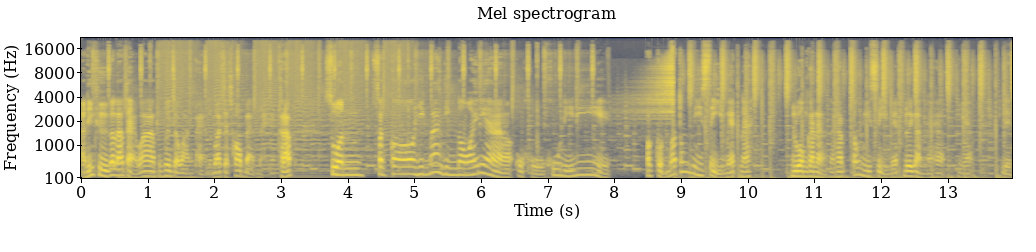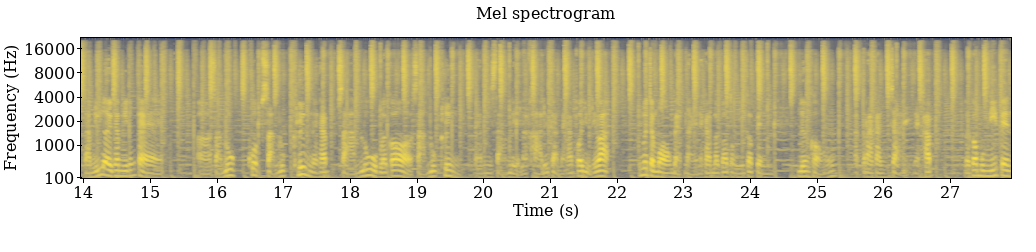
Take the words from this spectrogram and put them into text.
อันนี้คือก็แล้วแต่ว่าเพื่อนๆจะวางแผนหรือว่าจะชอบแบบไหนนะครับ ส่วนสกอร์ยิงมากยิงน้อยเนี่ยโอ้โหคู่นี้นี่ปรากฏว่าต้องมี 4 เม็ดนะ รวมกันนะครับต้องมี 4 เม็ดด้วยกันนะฮะเนี่ยเลทตามนี้เลยครับมีตั้งแต่สามลูกควบ 3 ลูกครึ่งนะครับ3ลูกแล้วก็ 3 ลูกครึ่งนะครับมี 3เลทราคาด้วยกันนะครับ ก็อยู่ที่ว่าเพื่อนจะมองแบบไหนนะครับ แล้วก็ตรงนี้ก็เป็นเรื่องของอัตราการจ่ายนะครับ แล้วก็มุมนี้เป็น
